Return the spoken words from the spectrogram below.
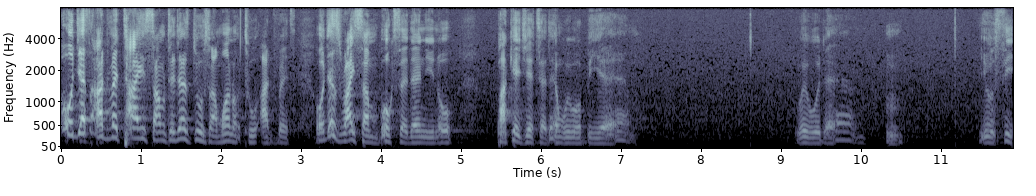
Or just advertise something, just do some one or two adverts. Or just write some books and then, you know, package it and then we will be, um, we would, um, hmm, you'll see,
